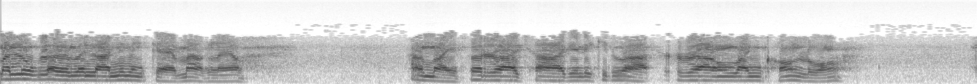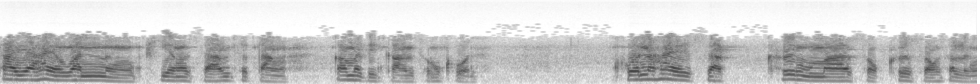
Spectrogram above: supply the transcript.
มันลูกเล่เวลานี้มันแก่มากแล้วทำไมพระราชาจึงได้คิดว่ารางวัลของหลวง ถ้าจะให้วันหนึ่งเพียงสามสตังก็ไม่เป็นการสมควร ควรให้สักครึ่งมาศกคือสองสลึง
